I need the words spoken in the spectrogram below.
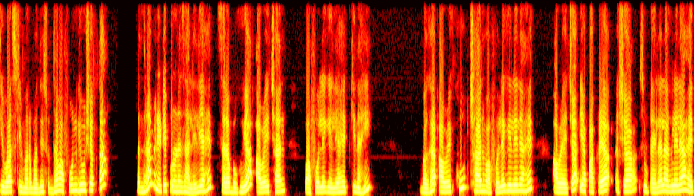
किंवा स्टीमरमध्ये सुद्धा वाफवून घेऊ शकता. पंधरा मिनिटे पूर्ण झालेली आहेत. चला बघूया आवळे छान वाफवले गेले आहेत की नाही. बघा आवळे खूप छान वाफवले गेलेले आहेत. आवळ्याच्या या पाकळ्या अशा सुटायला लागलेल्या आहेत.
